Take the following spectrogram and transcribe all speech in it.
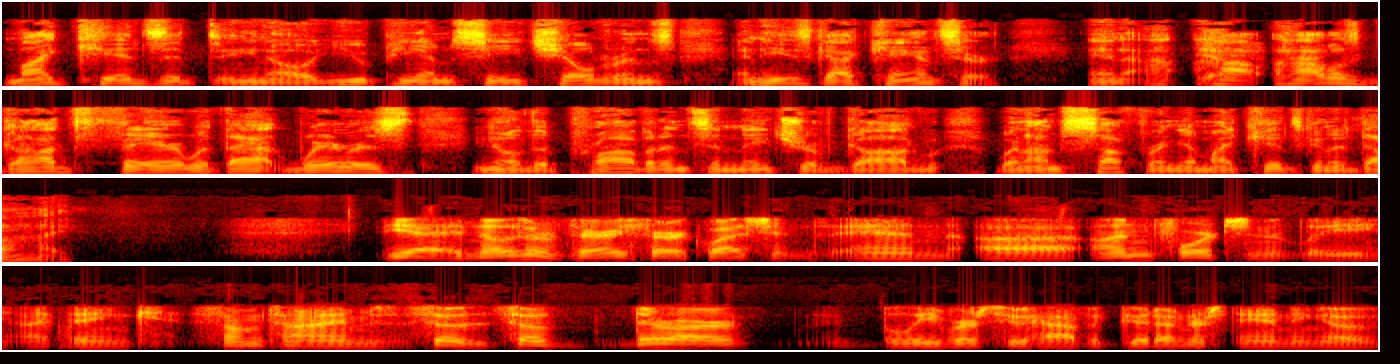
My kid's at you know UPMC Children's, and he's got cancer." And h- yeah. how how is God fair with that? Where is you know the providence and nature of God when I'm suffering and my kid's going to die? Yeah, and those are very fair questions. And uh, unfortunately, I think sometimes so so there are believers who have a good understanding of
